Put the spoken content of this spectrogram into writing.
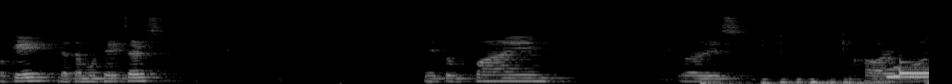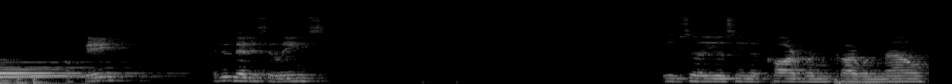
okay data mutators. Need to find where is carbon. Okay I think there is a links it's uh, using the carbon carbon now.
